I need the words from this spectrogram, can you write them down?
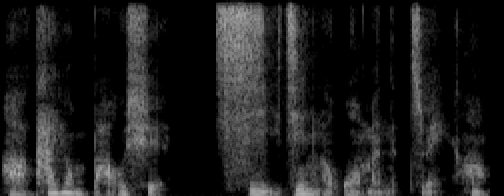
好，他用宝血。洗净了我们的罪，哈。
